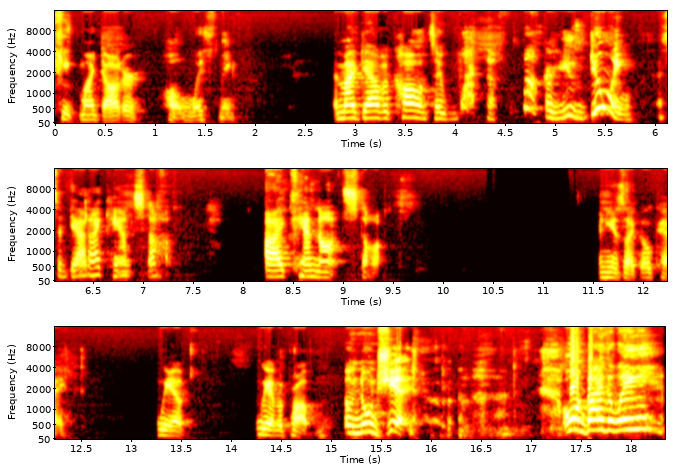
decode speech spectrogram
keep my daughter home with me. And my dad would call and say, "What the fuck are you doing?" I said, "Dad, I can't stop. I cannot stop." And he's like, "Okay." we have we have a problem. Oh no shit. oh, and by the way,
